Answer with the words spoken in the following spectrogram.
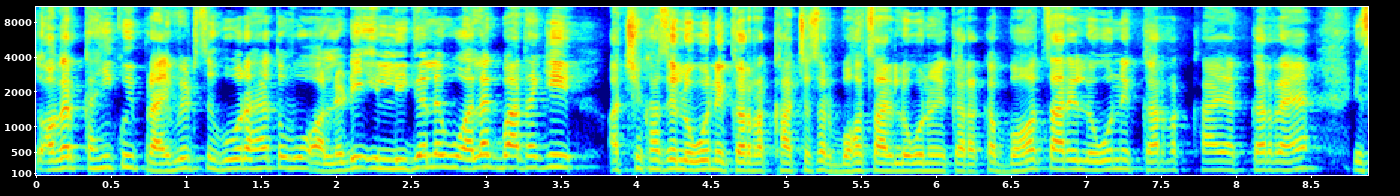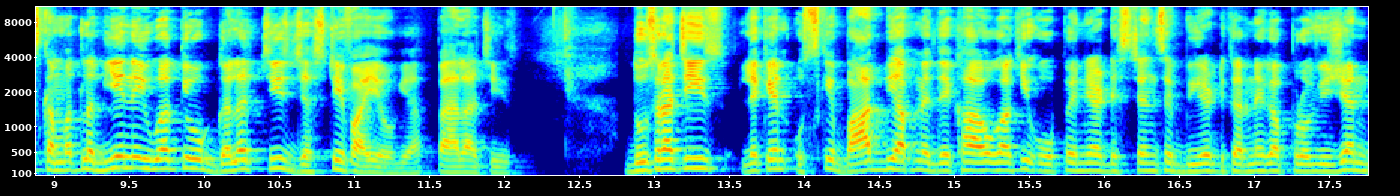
तो अगर कहीं कोई प्राइवेट से हो रहा है तो वो ऑलरेडी इलीगल है। वो अलग बात है कि अच्छे खासे लोगों ने कर रखा अच्छा सर, बहुत सारे लोगों ने कर रखा, बहुत सारे लोगों ने कर रखा है या कर रहे हैं। इसका मतलब ये नहीं हुआ कि वो गलत चीज़ जस्टिफाई हो गया, पहला चीज़। दूसरा चीज़, लेकिन उसके बाद भी आपने देखा होगा कि ओपन या डिस्टेंस से बी करने का प्रोविज़न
